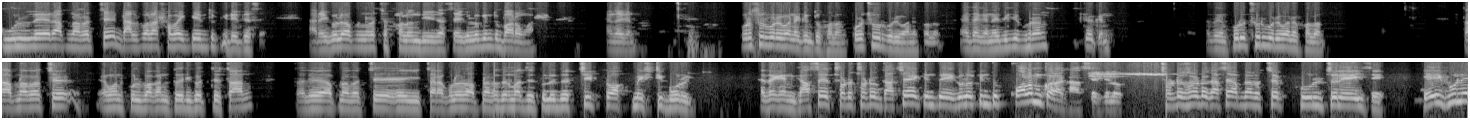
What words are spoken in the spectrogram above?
কুলের আপনার হচ্ছে ডালপালা সবাই কিন্তু কেটে দিয়েছে। আর এগুলো আপনার হচ্ছে ফলন দিয়ে যাচ্ছে, এগুলো কিন্তু বারো মাস। এই দেখেন, প্রচুর পরিমাণে কিন্তু ফলন, প্রচুর পরিমাণে ফলন। এই দেখেন, এদিকে ঘুরান, দেখেন দেখেন, প্রচুর পরিমাণে ফলন। তা আপনারা হচ্ছে এমন কুল বাগান তৈরি করতে চান, তাহলে আপনার হচ্ছে এই চারাগুলো আপনাদের মাঝে তুলে দিচ্ছি টক মিষ্টি এই দেখেন, গাছে, ছোট ছোট গাছে কিন্তু এগুলো কিন্তু কলম করা গাছ, এগুলো ছোট ছোট গাছে আপনার হচ্ছে ফুল চলে এইছে এই ফুলে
